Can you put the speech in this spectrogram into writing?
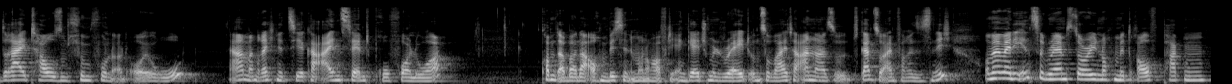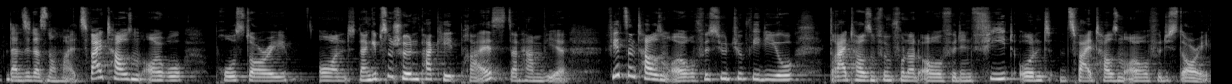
3.500 Euro. Ja, man rechnet circa 1 Cent pro Follower. Kommt aber da auch ein bisschen immer noch auf die Engagement Rate und so weiter an. Also ganz so einfach ist es nicht. Und wenn wir die Instagram Story noch mit draufpacken, dann sind das nochmal 2000 Euro pro Story. Und dann gibt es einen schönen Paketpreis. Dann haben wir 14.000 Euro fürs YouTube-Video, 3.500 Euro für den Feed und 2.000 Euro für die Story.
